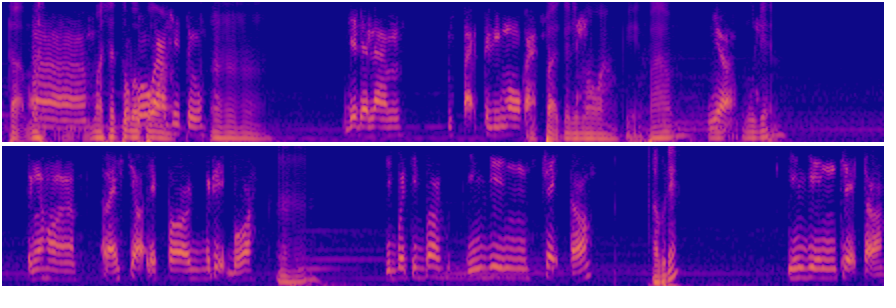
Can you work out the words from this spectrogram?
Tak mas, Ah, masa tu berapa berapa orang orang? situ? Mhm. Dia dalam 4 ke 5 orang. Empat ke lima orang. Okey, faham? Ya. Kemudian? Tengah uh, rancak mereka grade buah. Mhm. Tiba-tiba enjin traktor, Apa dia? enjin traktor.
